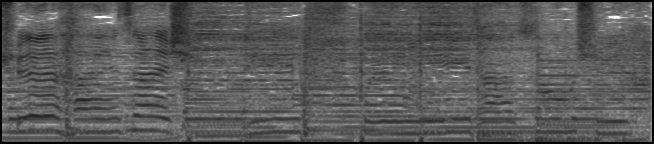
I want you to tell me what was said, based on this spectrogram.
却还在心里回忆它总是很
